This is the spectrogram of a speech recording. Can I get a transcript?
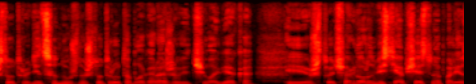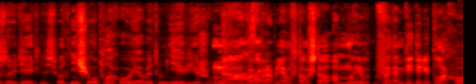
что трудиться нужно, что труд облагораживает человека, и что человек должен вести общественно полезную деятельность. Вот ничего плохого я в этом не вижу. Ну, Но а пр- за- проблема в том, что мы в этом видели плохое.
